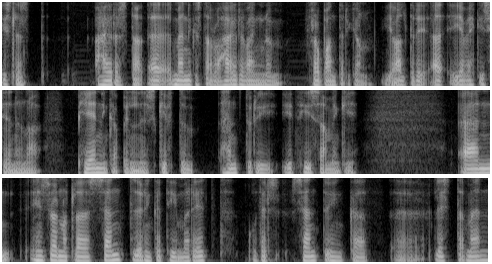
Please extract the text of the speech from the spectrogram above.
íslenskt eh, menningastarf og hægri vagnum frá bandaríkjónum. Ég, eh, ég hef ekki séð neina peningabilinir skiptum hendur í, í því samengi. En hins vegar náttúrulega senduður yngar tímaritt og þeir sendu yngað uh, eh, listamenn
